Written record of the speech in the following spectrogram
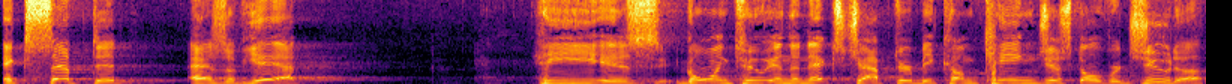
accepted as of yet. He is going to, in the next chapter, become king just over Judah,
